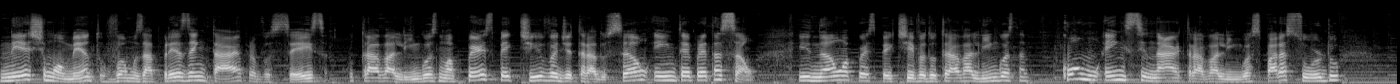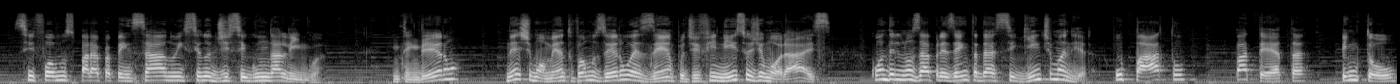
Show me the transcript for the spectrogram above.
neste momento, vamos apresentar para vocês o Trava-Línguas numa perspectiva de tradução e interpretação, e não a perspectiva do Trava-Línguas como ensinar Trava-Línguas para surdo, se formos parar para pensar no ensino de segunda língua. Entenderam? Neste momento vamos ver um exemplo de Vinícius de Moraes quando ele nos apresenta da seguinte maneira. O pato, pateta, pintou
